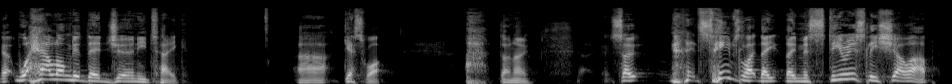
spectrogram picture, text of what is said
Uh, how long did their journey take? Uh, guess what? Uh, don't know. So it seems like they, they mysteriously show up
